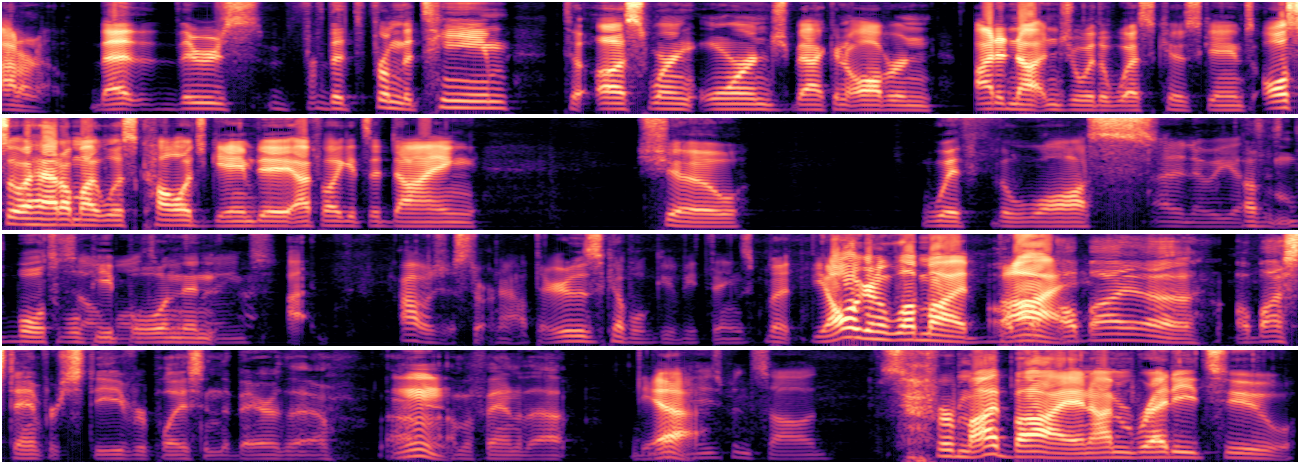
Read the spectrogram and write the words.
I don't know that there's from the, from the team to us wearing orange back in Auburn. I did not enjoy the West Coast games. Also, I had on my list College Game Day. I feel like it's a dying show with the loss I didn't know we got of multiple people, and then. I, I was just starting out there. It was a couple goofy things, but y'all are gonna love my I'll, buy. I'll buy uh I'll buy Stanford Steve replacing the Bear though. Uh, Mm. I'm a fan of that. yeah. he's been solid. So for my buy, and I'm ready to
